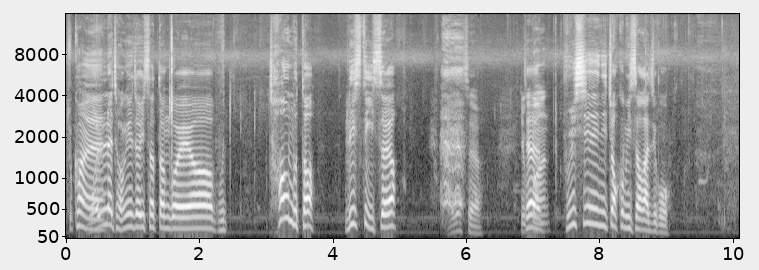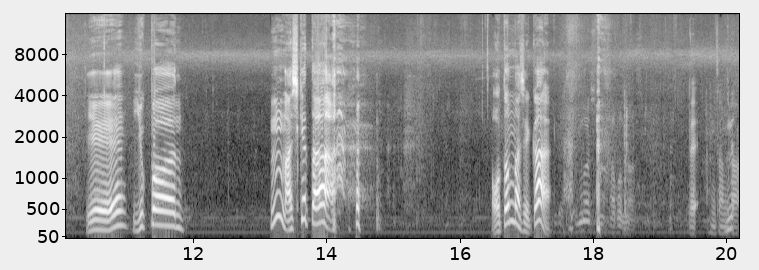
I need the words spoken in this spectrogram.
축하해. 원래 정해져 있었던 거예요. 부- 처음부터 리스트 있어요? 알겠어요. 제가 6번. 불신이 조금 있어가지고. 예, 6번. 음, 맛있겠다. 아, 어떤 맛일까? 네, 감사합니다.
